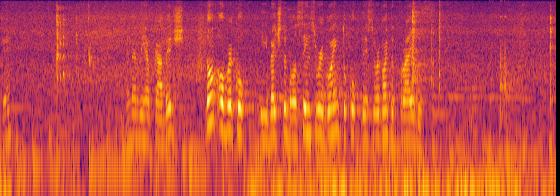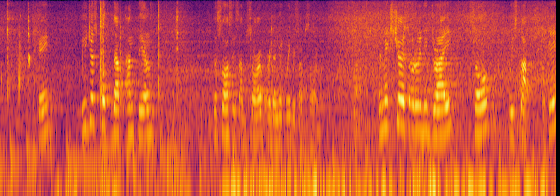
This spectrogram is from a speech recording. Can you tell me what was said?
okay? And then we have cabbage. Don't overcook the vegetables since we're going to cook this, we're going to fry this. Okay? You just cook that until the sauce is absorbed or the liquid is absorbed. The mixture is already dry, so we stop, okay?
